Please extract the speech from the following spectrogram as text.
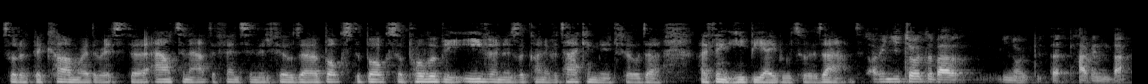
sort of become, whether it's the out and out defensive midfielder, box to box, or probably even as a kind of attacking midfielder, I think he'd be able to adapt. I mean, you talked about you know that having that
